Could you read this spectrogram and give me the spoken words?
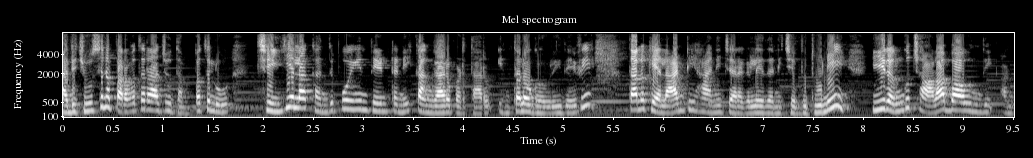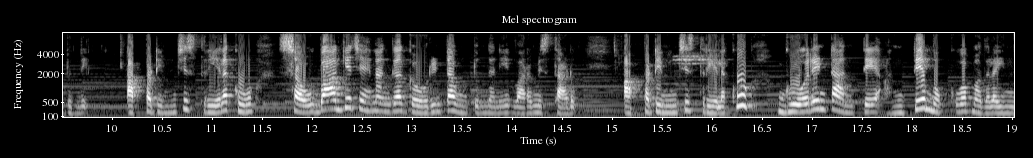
అది చూసిన పర్వతరాజు దంపతులు చెయ్యిలా కందిపోయిందేంటని కంగారు పడతారు. ఇంతలో గౌరీదేవి తనకు ఎలాంటి హాని జరగలేదని చెబుతూనే ఈ రంగు చాలా బాగుంది అంటుంది. అప్పటి నుంచి స్త్రీలకు సౌభాగ్య చిహ్నంగా గౌరింట ఉంటుందని వరమిస్తాడు. అప్పటి నుంచి స్త్రీలకు గోరింట అంతే అంతే మక్కువ మొదలైంది.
